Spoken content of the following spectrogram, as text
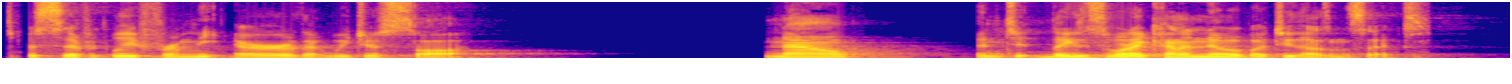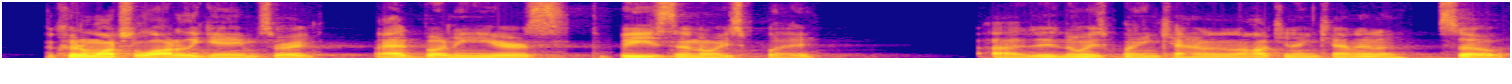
specifically from the era that we just saw. Now, and to, like, this is what I kind of know about 2006. I couldn't watch a lot of the games, right? I had bunny ears. The bees didn't always play. Uh, I didn't always play in Canada, hockey in Canada. So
